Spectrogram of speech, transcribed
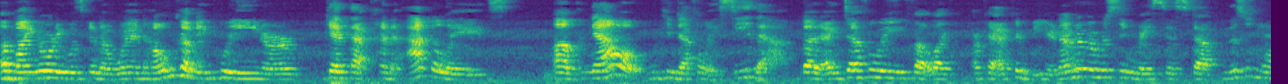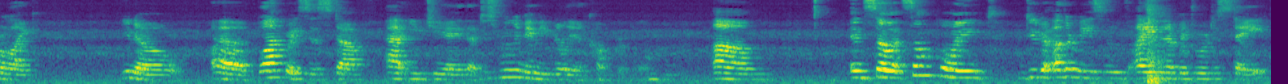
a minority was gonna win homecoming queen or get that kind of accolades. Um, now we can definitely see that, but I definitely felt like okay, I couldn't be here. And I remember seeing racist stuff, and this was more like, you know, uh, black racist stuff at UGA that just really made me really uncomfortable. Um, and so at some point, due to other reasons, I ended up at Georgia State.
